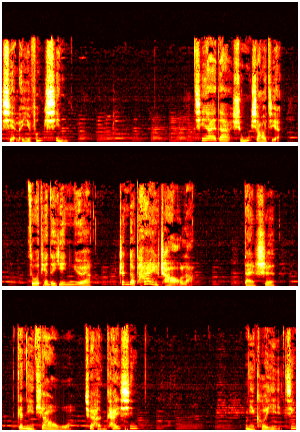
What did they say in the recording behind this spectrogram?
写了一封信：“亲爱的熊小姐，昨天的音乐真的太吵了。”但是，跟你跳舞却很开心。你可以经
